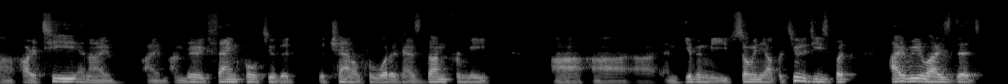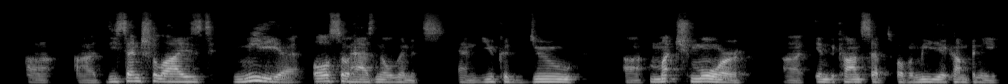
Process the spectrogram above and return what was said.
uh, RT and I've, I'm, very thankful to the, the channel for what it has done for me uh, and given me so many opportunities, but I realized that decentralized media also has no limits, and you could do much more in the concept of a media company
